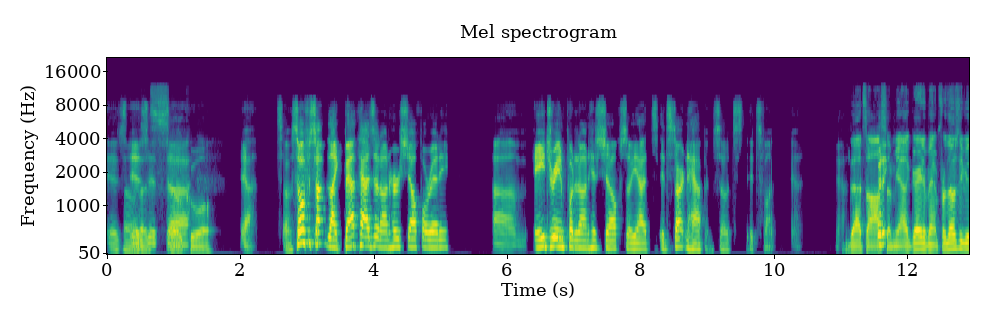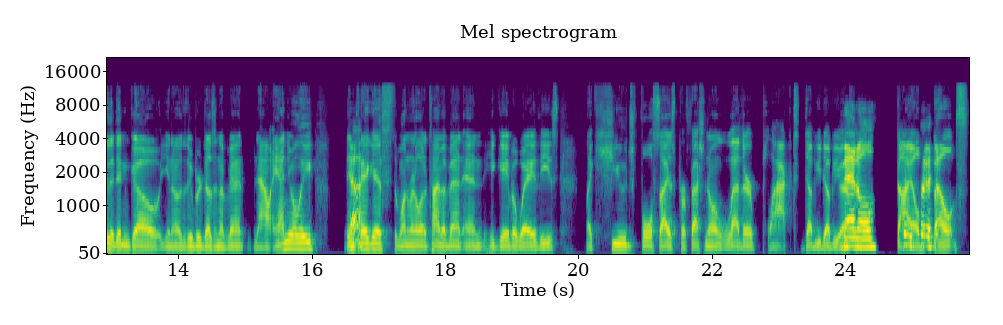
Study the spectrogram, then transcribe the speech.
Is Oh, is it so uh, cool. Yeah. So so for something like Beth has it on her shelf already. Um, Adrian put it on his shelf. So yeah, it's it's starting to happen. So it's it's fun. Yeah. That's it- awesome. yeah, great event. For those of you that didn't go, you know, Zuber does an event now annually in Yeah. Vegas, the one rental at a time event, and he gave away these like huge full size professional leather plaqued WWF Metal. style belts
